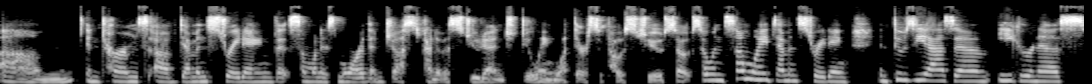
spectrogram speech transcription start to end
um, in terms of demonstrating that someone is more than just kind of a student doing what they're supposed to. So, so in some way, demonstrating enthusiasm, eagerness,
